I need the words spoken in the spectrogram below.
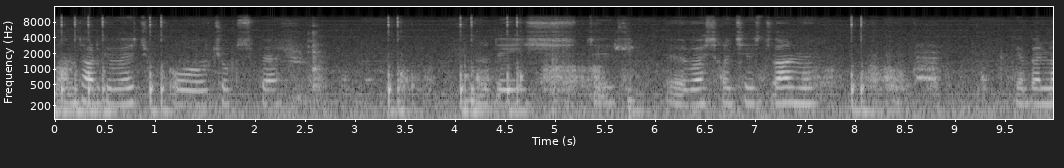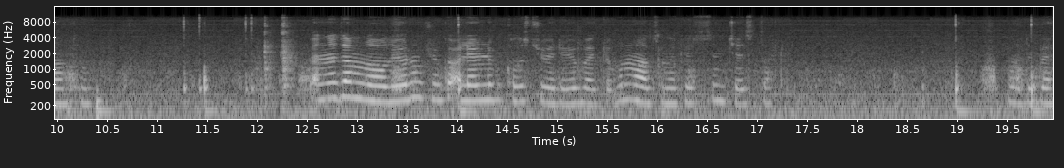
Mantar güveç. O çok süper. Şunu değiştir. Ee, başka chest var mı? Geber lan. Ben neden bunu alıyorum? Çünkü alevli bir kılıç veriyor. Bekle bunun altında kesin chest var. Hadi be.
